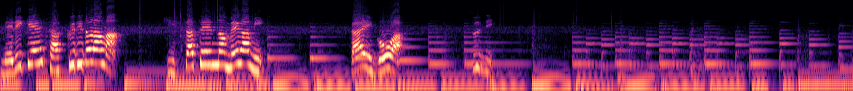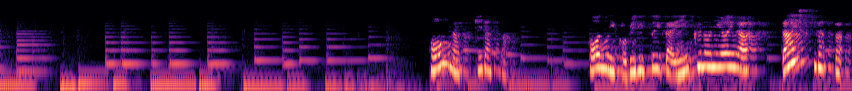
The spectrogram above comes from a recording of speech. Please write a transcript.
メリケンさっくりドラマ。喫茶店の女神。第5話。筋きだった。本にこびりついたインクの匂いが大好きだった。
